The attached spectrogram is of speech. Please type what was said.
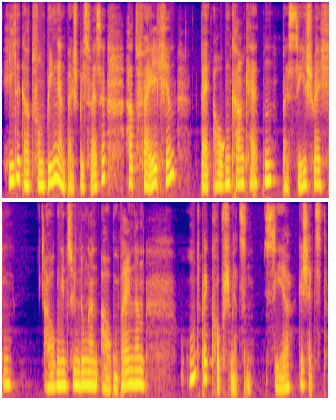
Hildegard von Bingen beispielsweise hat Veilchen bei Augenkrankheiten, bei Sehschwächen, Augenentzündungen, Augenbrennen und bei Kopfschmerzen sehr geschätzt.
